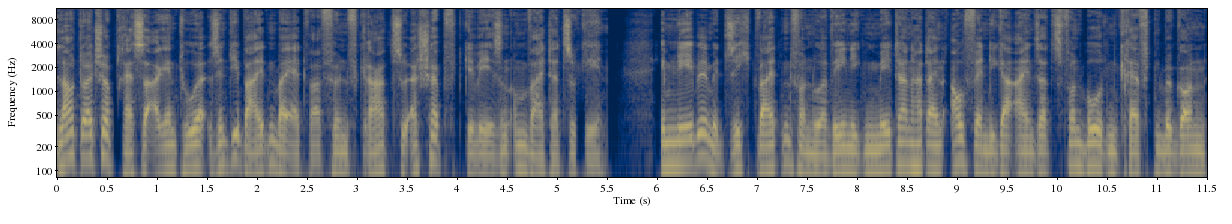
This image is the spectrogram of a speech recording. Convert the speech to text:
Laut deutscher Presseagentur sind die beiden bei etwa 5 Grad zu erschöpft gewesen, um weiterzugehen. Im Nebel mit Sichtweiten von nur wenigen Metern hat ein aufwendiger Einsatz von Bodenkräften begonnen.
